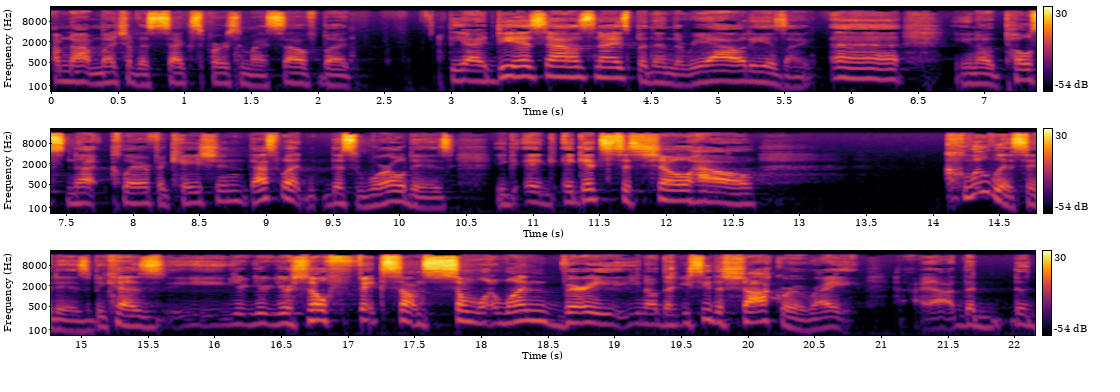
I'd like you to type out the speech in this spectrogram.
I'm not much of a sex person myself, but the idea sounds nice, but then the reality is like, uh, you know, post nut clarification. That's what this world is. It, it, it, gets to show how clueless it is because you're, you're so fixed on someone, one very, you know, that you see the chakra, right? Uh, the the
